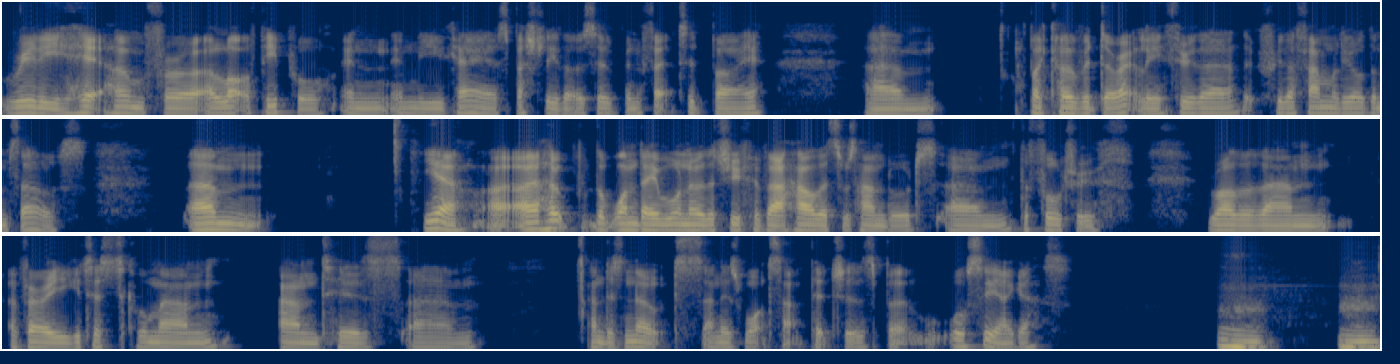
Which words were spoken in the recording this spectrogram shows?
really hit home for a lot of people in in the UK, especially those who have been affected by um, by COVID directly through their through their family or themselves. Um, yeah, I, I, hope that one day we'll know the truth about how this was handled, um, the full truth, rather than a very egotistical man and his um, and his notes and his WhatsApp pictures. But we'll see, I guess. Mm, mm.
